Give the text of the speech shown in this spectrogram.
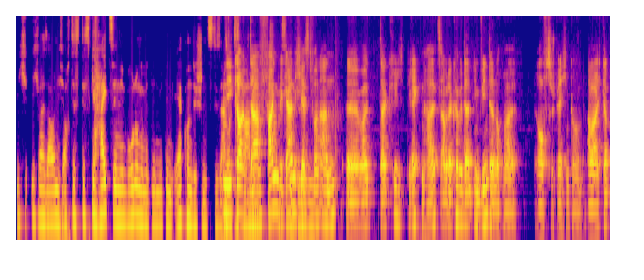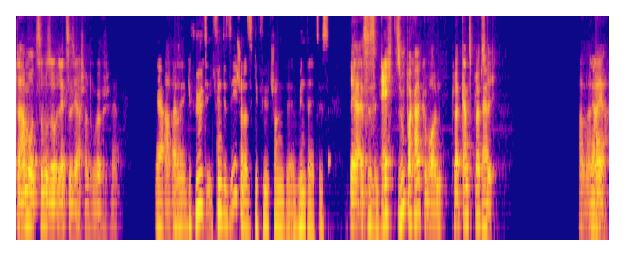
Ich, ich weiß auch nicht. Auch das, das Geheize in den Wohnungen mit den, mit den Air Conditions. Diese Nee, komm, da Luft, fangen wir gar nicht erst von an, äh, weil da kriege ich direkt einen Hals, aber da können wir dann im Winter nochmal drauf zu sprechen kommen. Aber ich glaube, da haben wir uns sowieso letztes Jahr schon drüber beschwert. Ja, Aber- also gefühlt, ich finde jetzt eh schon, dass es gefühlt schon Winter jetzt ist. Ja, ja, es ist echt super kalt geworden. Plö ganz plötzlich. Aber Ja. naja.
